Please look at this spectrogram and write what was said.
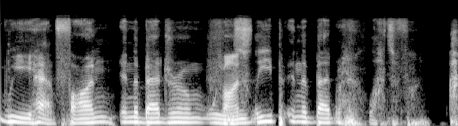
we have fun in the bedroom. We Fun? sleep in the bedroom. Lots of fun.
